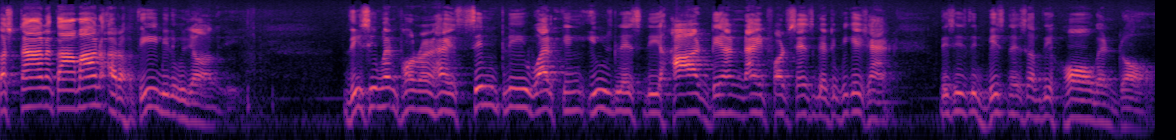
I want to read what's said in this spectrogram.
कष्टान कामान arhati विभुजांग This human form has simply working uselessly hard day and night for sense gratification. This is the business of the hog and dog.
